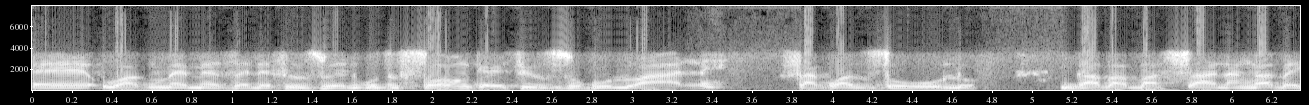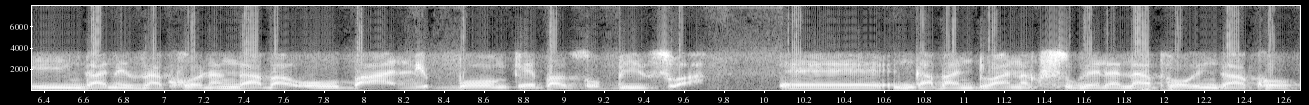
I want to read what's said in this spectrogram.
eh wakumemezela esizweni ukuthi sonke isizukulwane sakwaZulu ngaba bashana ngabe yingane zakhona ngaba obani bonke bazobizwa eh ngabantwana. Kusukela lapho ingakho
